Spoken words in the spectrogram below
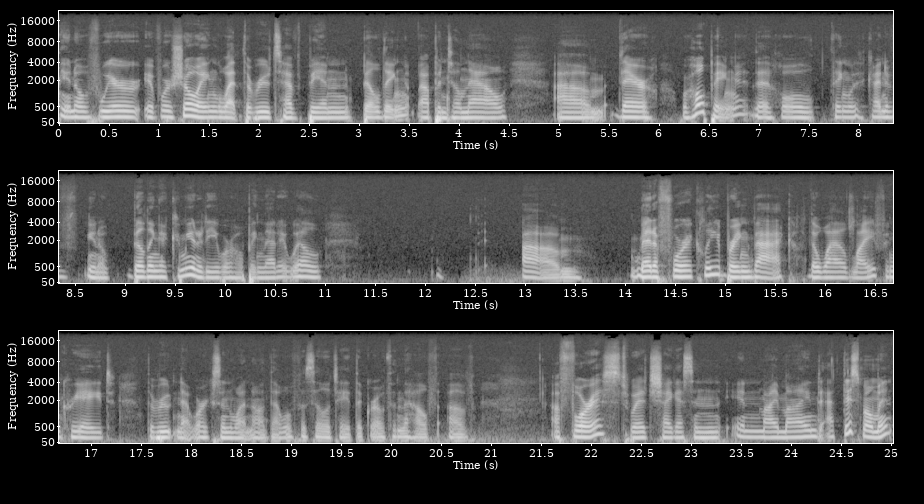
you know if we're if we're showing what the roots have been building up until now um, there we're hoping the whole thing with kind of you know building a community we're hoping that it will um, metaphorically bring back the wildlife and create the root networks and whatnot that will facilitate the growth and the health of a forest which i guess in in my mind at this moment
